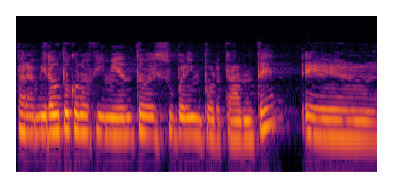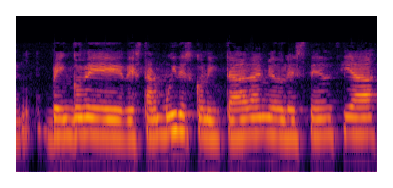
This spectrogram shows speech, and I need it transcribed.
Para mí el autoconocimiento es súper importante. Eh, vengo de, de, estar muy desconectada en mi adolescencia,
